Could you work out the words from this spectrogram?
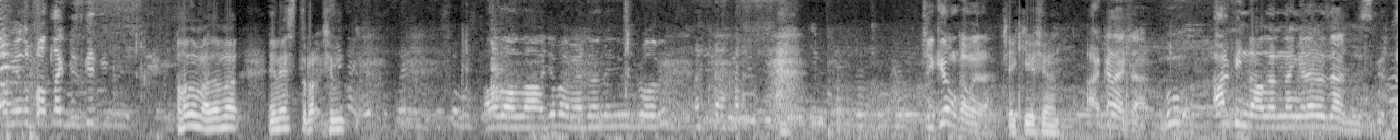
Kamyonu patlak bisiklet gibi. Oğlum adamlar Enes şimdi Allah Allah acaba merdivenden iniyor olabilir mi? Çekiyor mu kamera? çekiyor şu an. Arkadaşlar bu Alpin dağlarından gelen özel bir bisiklet.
